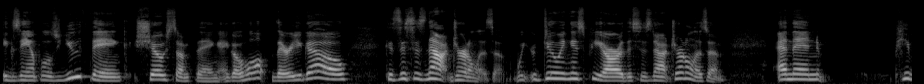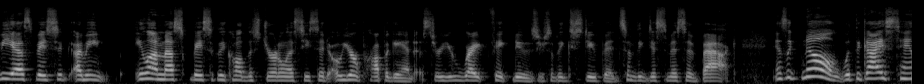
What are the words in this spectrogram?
examples you think show something and go, well, there you go, because this is not journalism. What you're doing is PR. This is not journalism. And then PBS basic, I mean, Elon Musk basically called this journalist. He said, "Oh, you're a propagandist, or you write fake news, or something stupid, something dismissive back." And it's like, no, what the guy's t-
